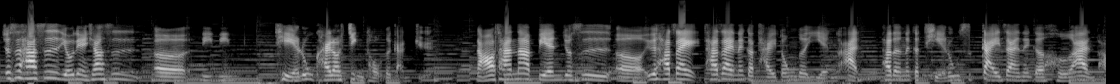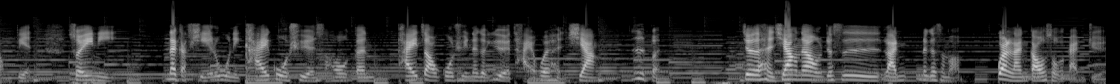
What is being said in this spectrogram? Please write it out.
就是它是有点像是呃你你。铁路开到尽头的感觉，然后它那边就是呃，因为它在它在那个台东的沿岸，它的那个铁路是盖在那个河岸旁边，所以你那个铁路你开过去的时候，跟拍照过去那个月台会很像日本，就是很像那种就是篮那个什么灌篮高手的感觉。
